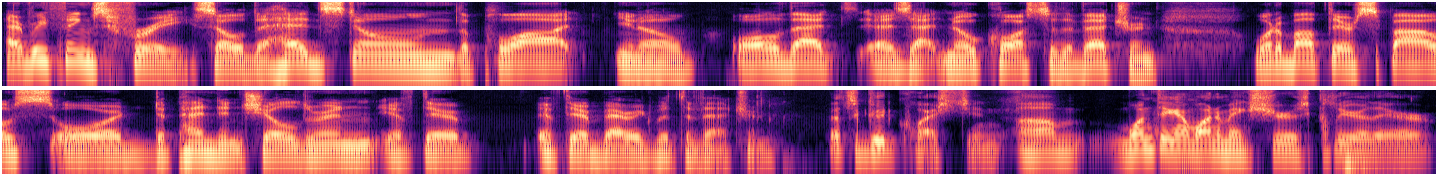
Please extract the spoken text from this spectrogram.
everything's free. So the headstone, the plot, you know, all of that is at no cost to the veteran what about their spouse or dependent children if they're if they're buried with the veteran? That's a good question. Um, one thing I want to make sure is clear there:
